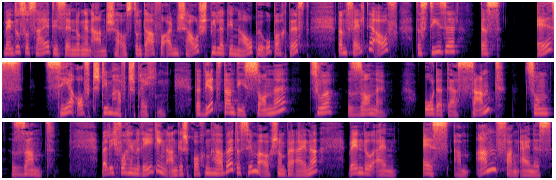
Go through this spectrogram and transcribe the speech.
Wenn du Society-Sendungen anschaust und da vor allem Schauspieler genau beobachtest, dann fällt dir auf, dass diese das S sehr oft stimmhaft sprechen. Da wird dann die Sonne zur Sonne oder der Sand zum Sand. Weil ich vorhin Regeln angesprochen habe, da sind wir auch schon bei einer, wenn du ein S am Anfang eines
